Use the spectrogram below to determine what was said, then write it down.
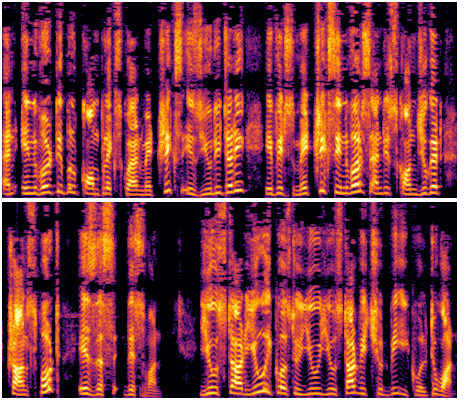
an invertible complex square matrix is unitary if its matrix inverse and its conjugate transpose is this, this one. U star U equals to U U star which should be equal to 1.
